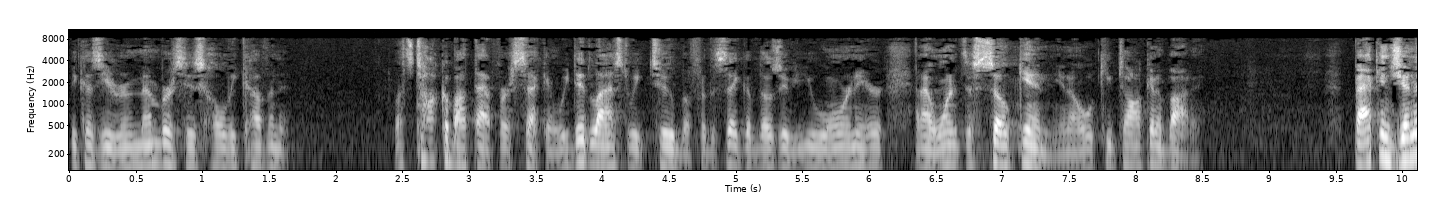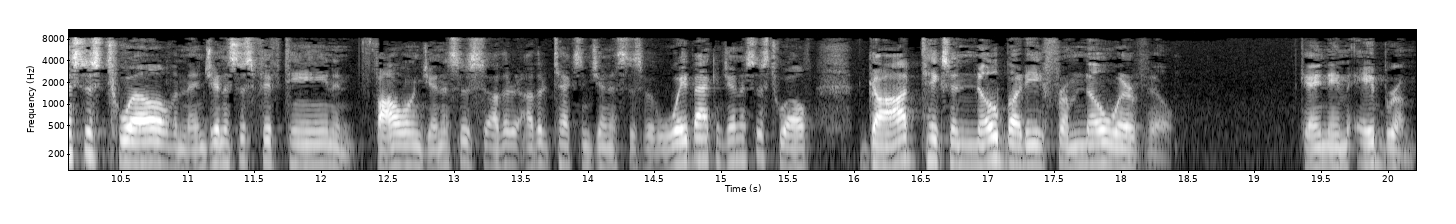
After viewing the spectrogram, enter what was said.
because he remembers his holy covenant. Let's talk about that for a second. We did last week too, but for the sake of those of you who weren't here, and I want it to soak in, you know, we'll keep talking about it. Back in Genesis 12 and then Genesis 15 and following Genesis, other, other texts in Genesis, but way back in Genesis 12, God takes a nobody from Nowhereville, okay, named Abram.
